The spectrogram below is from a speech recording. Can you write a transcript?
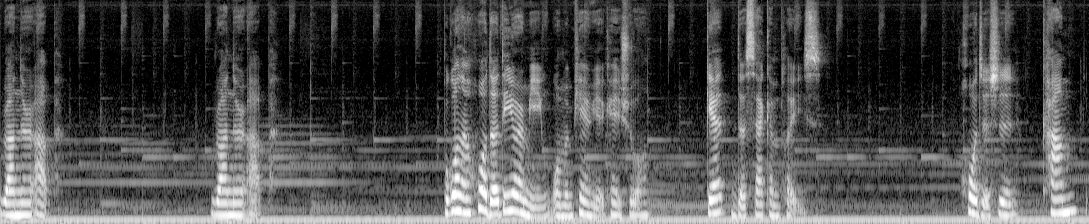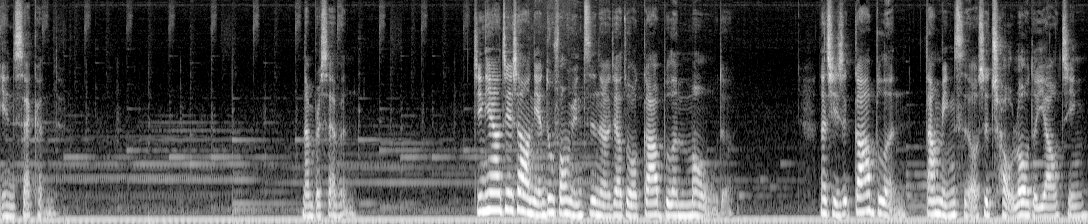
，runner up。runner up。不过呢，获得第二名，我们片语也可以说 get the second place，或者是 come in second。Number seven，今天要介绍的年度风云字呢，叫做 Goblin Mode。那其实 Goblin 当名词哦是丑陋的妖精，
